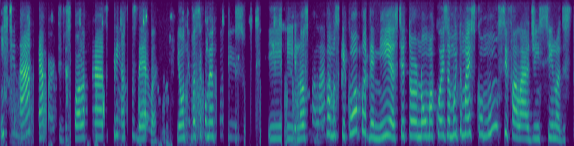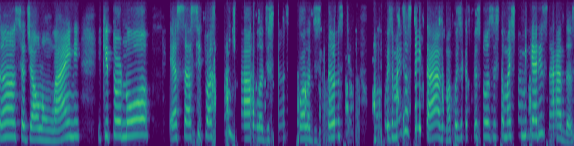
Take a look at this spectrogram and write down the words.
ensinar né, a parte de escola para as crianças dela. E ontem você comentou disso. E, e nós falávamos que com a pandemia se tornou uma coisa muito mais comum se falar de ensino à distância, de aula online, e que tornou essa situação de aula à distância, escola à distância, uma coisa mais aceitável, uma coisa que as pessoas estão mais familiarizadas.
